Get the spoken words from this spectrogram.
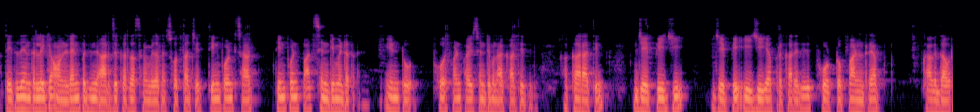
आता इथं देण्यात आलं की ऑनलाईन पद्धतीने अर्ज करत असताना उमेदवारांनी स्वतःचे तीन पॉईंट साठ तीन पॉईंट पाच centimetre into four point five centimetre आकारातील आकारातील जे पी जी जे पी ई जी या प्रकारातील फोटो पांढऱ्या कागदावर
